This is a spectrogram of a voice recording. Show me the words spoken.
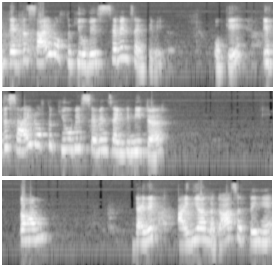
that the side of the cube is seven centimetre okay if the side of the cube is seven centimetre तो हम डायरेक्ट आइडिया लगा सकते हैं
